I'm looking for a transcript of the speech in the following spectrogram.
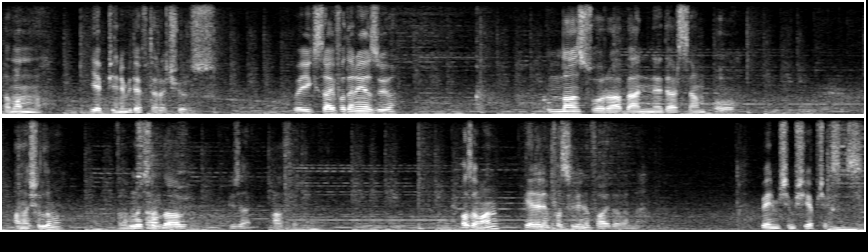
Tamam mı? Yepyeni bir defter açıyoruz. Ve ilk sayfada ne yazıyor? Bundan sonra ben ne dersem o. Anlaşıldı mı? Anlaşıldı abi. Güzel, aferin. O zaman gelelim fasulyenin faydalarına. Benim için bir şey yapacaksınız.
